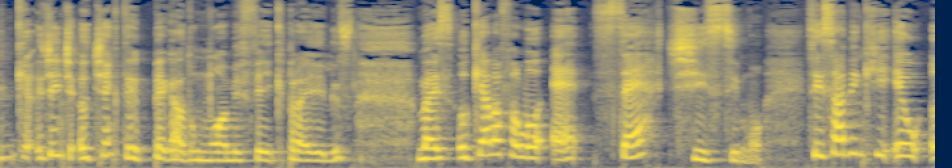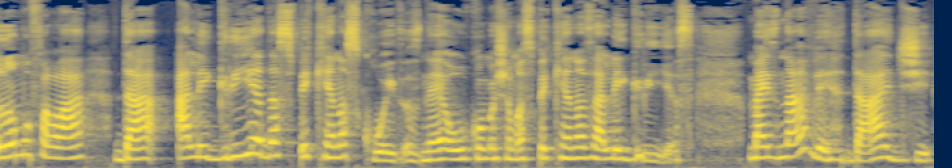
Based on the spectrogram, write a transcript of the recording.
gente, eu tinha que ter pegado um nome fake para eles. Mas o que ela falou é certíssimo. Vocês sabem que eu amo falar da alegria das pequenas coisas, né? Ou como eu chamo as pequenas alegrias. Mas na verdade,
